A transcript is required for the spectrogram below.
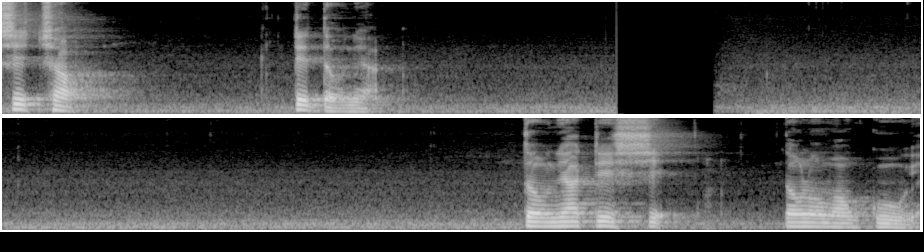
ရှစ်6တစ်တုံညာတုံညာတစ်ရှစ် သုံးလုံးပေါင်း9ဗျ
